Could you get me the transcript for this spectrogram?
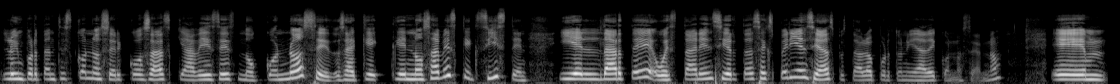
lo importante es conocer cosas que a veces no conoces, o sea, que, que no sabes que existen. Y el darte o estar en ciertas experiencias, pues te da la oportunidad de conocer, ¿no? Eh,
